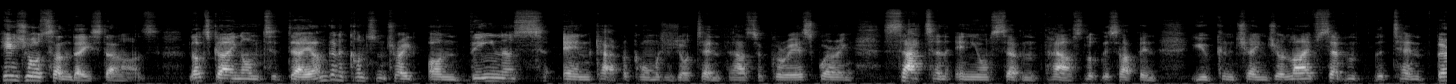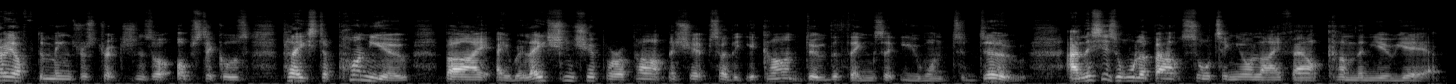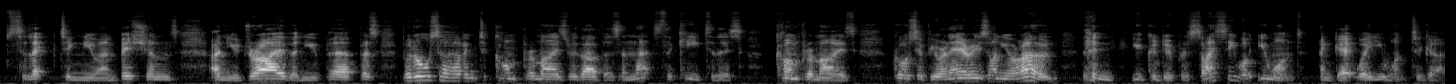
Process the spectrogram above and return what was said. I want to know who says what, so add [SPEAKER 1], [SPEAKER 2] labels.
[SPEAKER 1] Here's your Sunday stars. Lots going on today. I'm going to concentrate on Venus in Capricorn, which is your 10th house of career, squaring Saturn in your 7th house. Look this up in You Can Change Your Life. 7th, the 10th very often means restrictions or obstacles placed upon you by a relationship or a partnership so that you can't do the things that you want to do. And this is all about sorting your life out come the new year, selecting new ambitions, a new drive, a new purpose, but also having to compromise with others. And that's the key to this compromise. Of course, if you're an Aries on your own, then you can do precisely what you want and get where you want to go.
